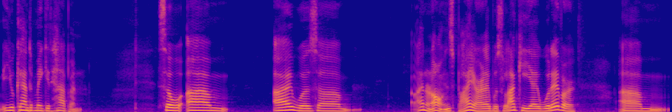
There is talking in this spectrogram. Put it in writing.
you can't make it happen. So um, I was, um, I don't know, inspired. I was lucky. I whatever. Um,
